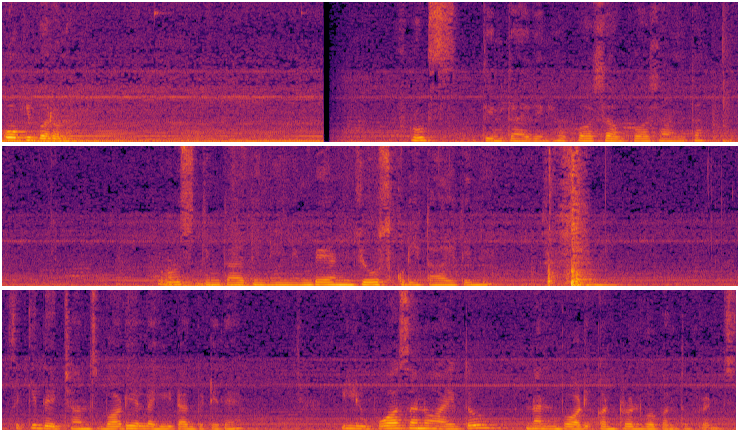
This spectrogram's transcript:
ಹೋಗಿ ಬರೋಣ. ಫ್ರೂಟ್ಸ್ ತಿಂತಾ ಇದ್ದೀನಿ. ಉಪವಾಸ ಉಪವಾಸ ಅಂತ. ಫ್ರೂಟ್ಸ್ ತಿಂತಾ ಇದ್ದೀನಿ. ನಿಂಬೆಹಣ್ಣು ಜ್ಯೂಸ್ ಕುಡಿತಾ ಇದ್ದೀನಿ. ಸಿಕ್ಕಿದೆ ಚಾನ್ಸ್. ಬಾಡಿ ಎಲ್ಲ ಹೀಟ್ ಆಗಿಬಿಟ್ಟಿದೆ. ಇಲ್ಲಿ ಉಪವಾಸನೂ ಆಯಿತು. ನನ್ನ ಬಾಡಿ ಕಂಟ್ರೋಲ್ಗೂ ಬಂತು ಫ್ರೆಂಡ್ಸ್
